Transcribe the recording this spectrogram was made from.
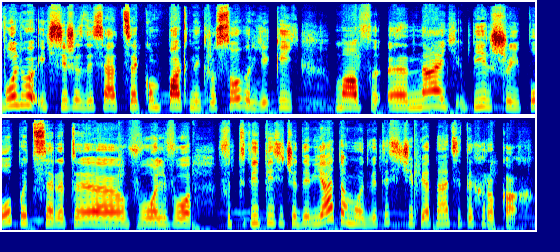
Volvo XC60 – це компактний кросовер, який мав е, найбільший попит серед е, Volvo в 2009-2015 роках.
